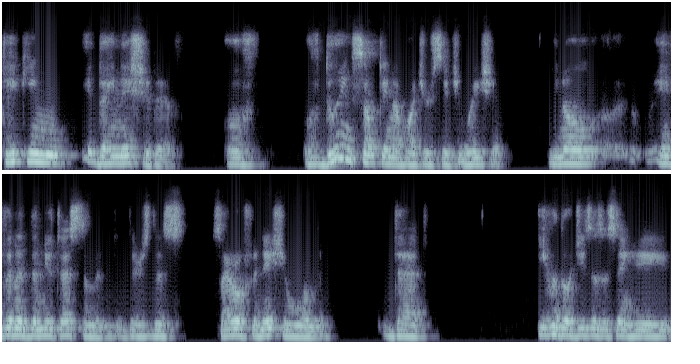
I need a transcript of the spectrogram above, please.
taking the initiative of of doing something about your situation. You know, even in the New Testament, there's this Syrophoenician woman that even though Jesus is saying, "Hey,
